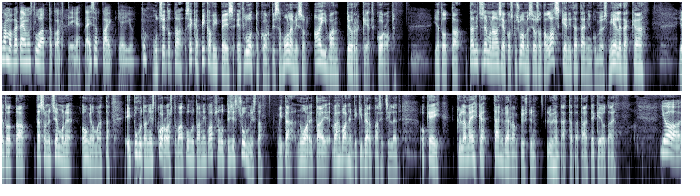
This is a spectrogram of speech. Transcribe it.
sama pätee musta luottokorttiin, että ei se ole kaikkien juttu. Mutta se tota, sekä pikavipeissä että luottokortissa molemmissa on aivan törkeät korot. Mm. Ja tota, tämä on nyt semmoinen asia, koska Suomessa ei osata laskea, niin tätä ei niin kuin myös mielletäkään. Ja tota, tässä on nyt semmoinen ongelma, että ei puhuta niistä koroista, vaan puhutaan niin kuin absoluuttisista summista, mitä nuori tai vähän vanhempikin vertaa sitten silleen, että okei, kyllä mä ehkä tämän verran pystyn lyhentämään tätä tai tekee jotain. Joo,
